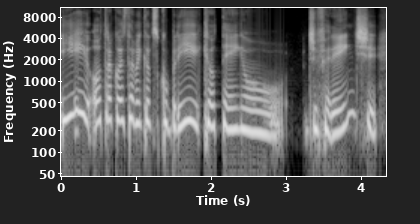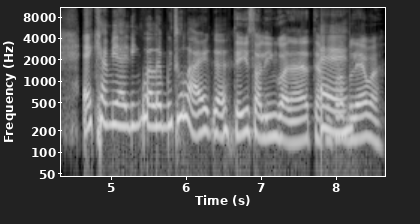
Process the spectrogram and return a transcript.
E outra coisa também que eu descobri que eu tenho diferente é que a minha língua ela é muito larga. Tem isso a língua, né? Tá É. problema.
